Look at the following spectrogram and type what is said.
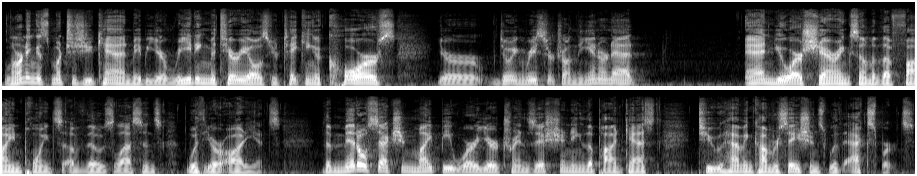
learning as much as you can. Maybe you're reading materials, you're taking a course, you're doing research on the internet, and you are sharing some of the fine points of those lessons with your audience. The middle section might be where you're transitioning the podcast to having conversations with experts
